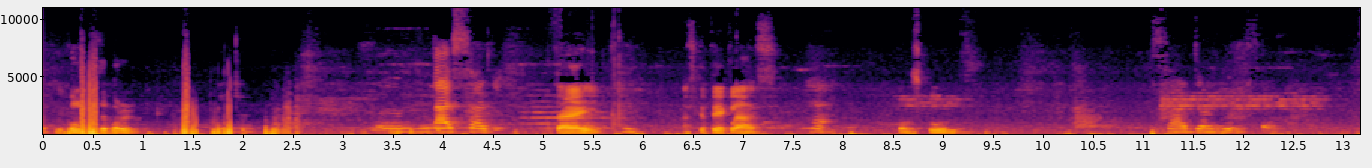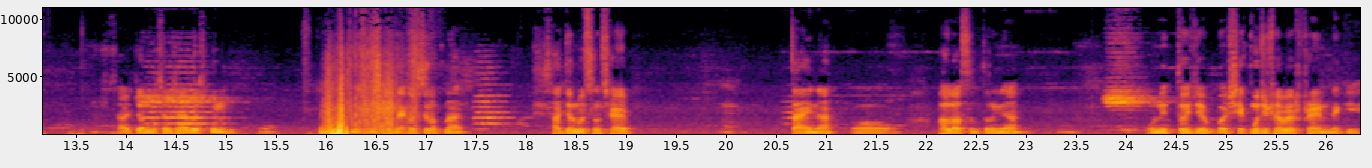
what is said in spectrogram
আপনি কোন ক্লাসে পড়েন? তাই? আজকে থেকে ক্লাস? হ্যাঁ। কোন স্কুল? সার্জন হোসেন সাহেবের স্কুল? দেখা হচ্ছিল আপনার? সার্জন হোসেন সাহেব? হ্যাঁ। তাই না? ও ভালো আছেন তো উনি না উনি তো যে শেখ মুজিব সাহেবের ফ্রেন্ড নাকি?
